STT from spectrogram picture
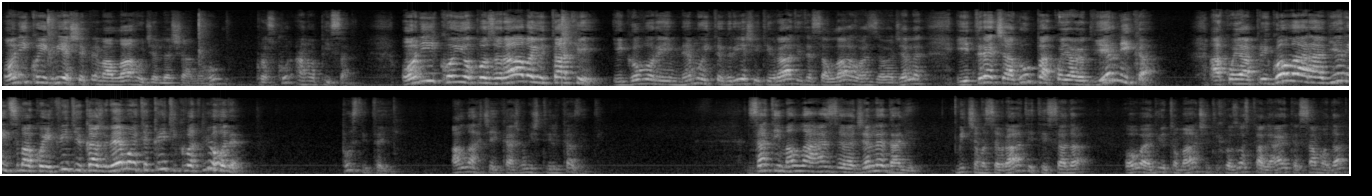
Oni koji griješe prema Allahu Đelešanuhu, kroz Kur'an opisan. Oni koji opozoravaju take i govore im nemojte griješiti, vratite se Allahu Azza wa Đele. I treća grupa koja je od vjernika, a koja prigovara vjernicima koji kritikuju, kažu nemojte kritikovati ljude. Pustite ih. Allah će ih kaže uništiti ili kazniti. Zatim Allah Azza wa Đele dalje. Mi ćemo se vratiti sada ovaj dio tomačiti kroz ostale ajete samo da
